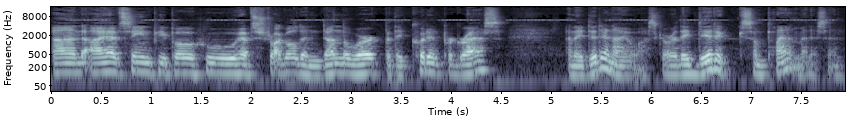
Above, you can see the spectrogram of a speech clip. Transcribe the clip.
And I have seen people who have struggled and done the work, but they couldn't progress. And they did an ayahuasca or they did a, some plant medicine.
